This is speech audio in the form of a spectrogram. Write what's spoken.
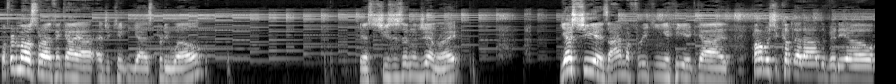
But for the most part, I think I uh, educate you guys pretty well. Yes, she's just in the gym, right? Yes, she is. I'm a freaking idiot, guys. Probably should cut that out of the video,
